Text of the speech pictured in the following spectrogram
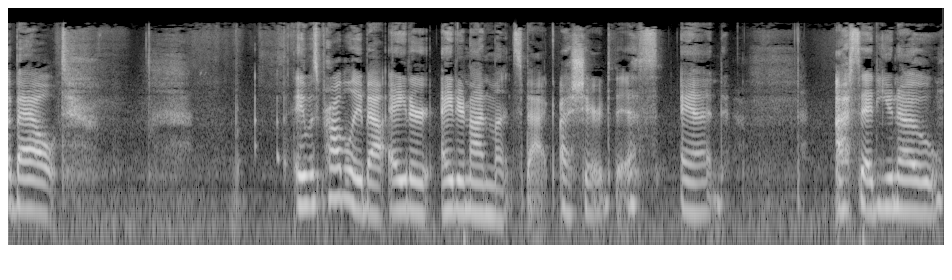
about. It was probably about eight or eight or nine months back. I shared this, and I said, you know,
